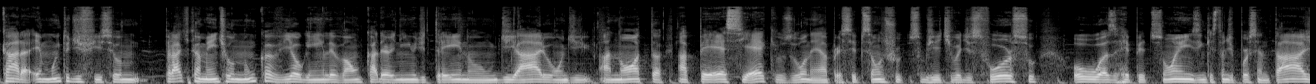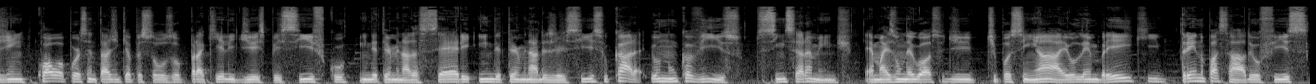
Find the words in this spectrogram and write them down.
Cara, é muito difícil praticamente eu nunca vi alguém levar um caderninho de treino, um diário onde anota a PSE que usou, né, a percepção subjetiva de esforço, ou as repetições em questão de porcentagem, qual a porcentagem que a pessoa usou para aquele dia específico, em determinada série, em determinado exercício. Cara, eu nunca vi isso, sinceramente. É mais um negócio de tipo assim, ah, eu lembrei que treino passado eu fiz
